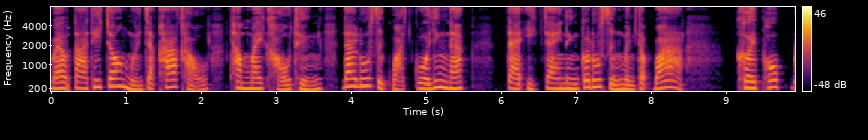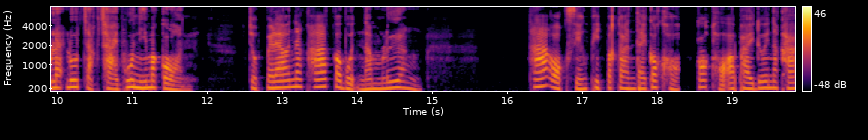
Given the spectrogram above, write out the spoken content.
แววตาที่จ้องเหมือนจะฆ่าเขาทำไมเขาถึงได้รู้สึกหวาดกลัวยิ่งนัก แต่อีกใจหนึ่งก็รู้สึกเหมือนกับว่า เคยพบและรู้จักชายผู้นี้มาก่อน จบไปแล้วนะคะกบทนำเรื่อง ถ้าออกเสียงผิดประการใดก็ขอก็ขออภัยด้วยนะคะ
